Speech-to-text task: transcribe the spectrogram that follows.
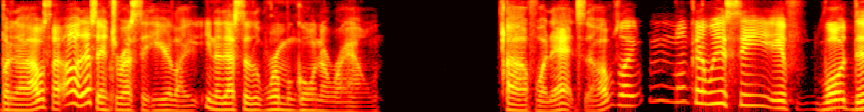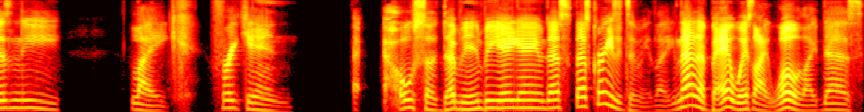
but uh, I was like oh that's interesting here like you know that's the rumor going around uh for that so I was like mm, okay we'll see if Walt Disney like freaking hosts a WNBA game, that's that's crazy to me. Like not in a bad way. It's like whoa, like that's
